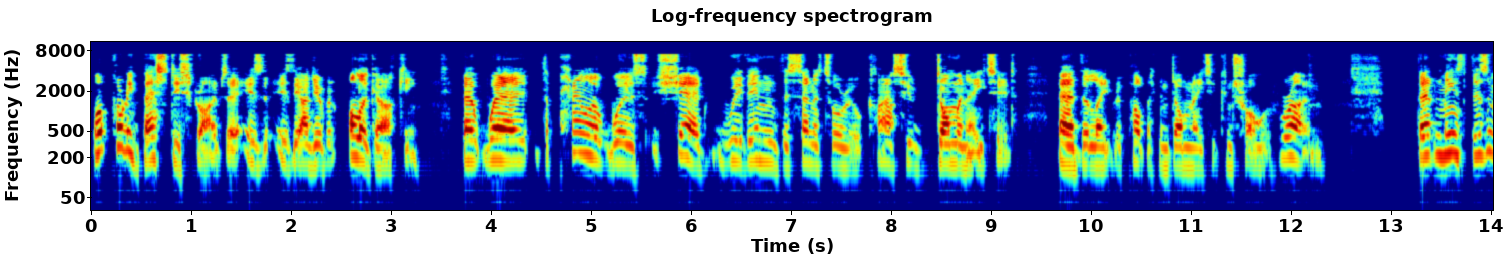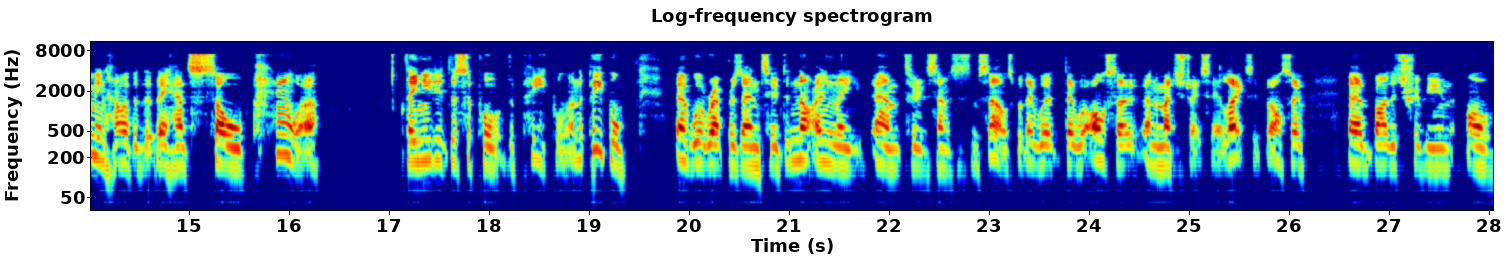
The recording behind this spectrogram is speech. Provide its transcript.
what probably best describes it is, is the idea of an oligarchy, uh, where the power was shared within the senatorial class who dominated uh, the late republic and dominated control of Rome. That means doesn't mean, however, that they had sole power. They needed the support of the people, and the people uh, were represented not only um, through the senators themselves, but they were they were also and the magistrates they elected, but also uh, by the tribune of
